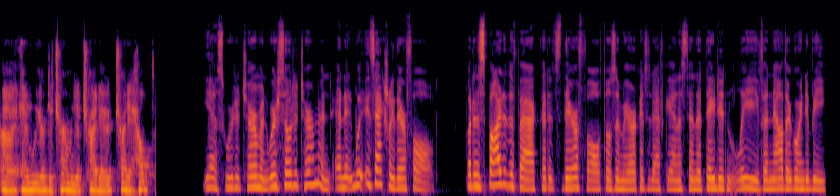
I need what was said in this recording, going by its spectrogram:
uh, and we are determined to try to try to help them. Yes, we're determined. We're so determined. And it, it's actually their fault. But in spite of the fact that it's their fault, those Americans in Afghanistan, that they didn't leave, and now they're going to be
